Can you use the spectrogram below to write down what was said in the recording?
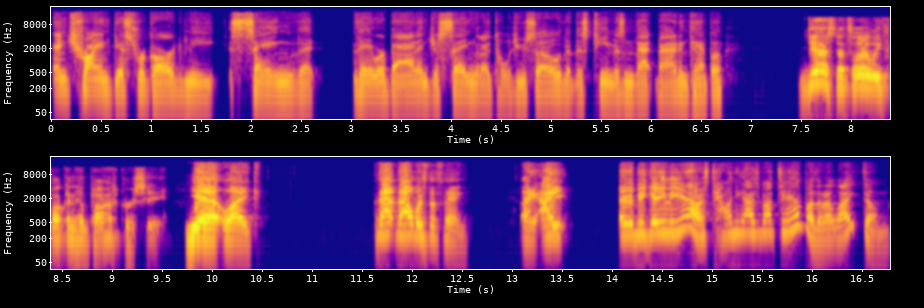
and try and disregard me saying that they were bad and just saying that I told you so, that this team isn't that bad in Tampa? Yes, that's literally fucking hypocrisy. Yeah, like that that was the thing. Like I at the beginning of the year, I was telling you guys about Tampa that I liked them.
